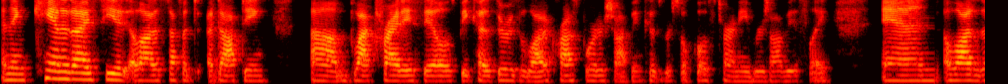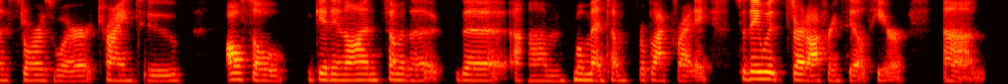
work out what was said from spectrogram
And then Canada, I see a lot of stuff ad- adopting um, Black Friday sales because there is a lot of cross border shopping because we're so close to our neighbors, obviously. And a lot of the stores were trying to also get in on some of the the um, momentum for Black Friday. So they would start offering sales here. Um,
